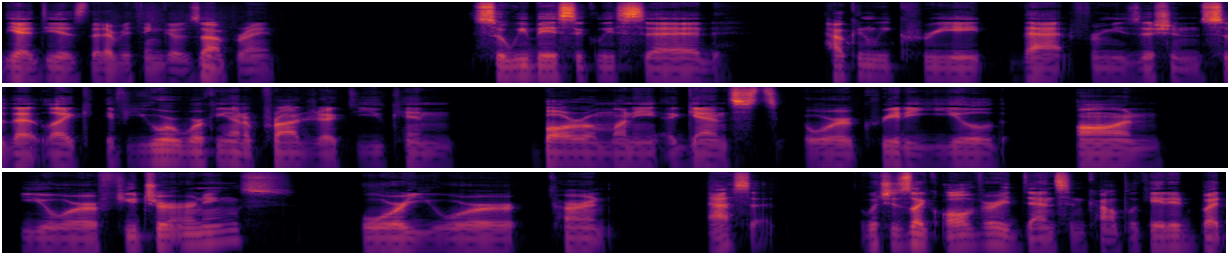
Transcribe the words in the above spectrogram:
the idea is that everything goes up, right? So we basically said, how can we create that for musicians so that like if you're working on a project you can borrow money against or create a yield on your future earnings or your current asset which is like all very dense and complicated but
